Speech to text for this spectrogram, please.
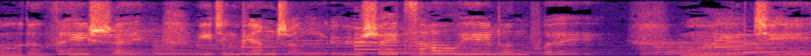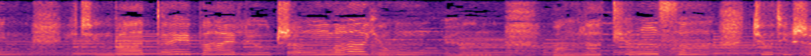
我的泪水已经变成雨水早已轮回我已经已经把对白留成了永远。忘了天色究竟是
